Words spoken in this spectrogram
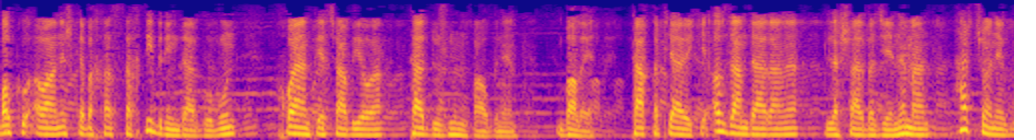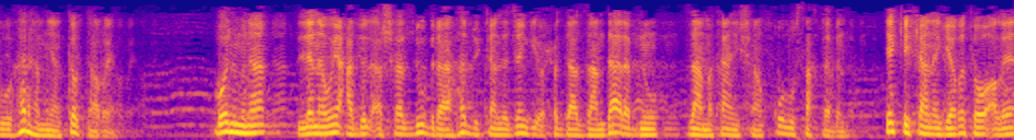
بەڵکو ئەوانەیش کە بە خە سەختی بریندار بووبوون خۆیان پێچابویەوە تا دوژمن ڕاوبنێن بەڵێ تاقە پیاوێکی ئەو زامدارانە لە شار بەجێ نەمان هەر چۆنێک بوو هەر هەمویان کەوتنە ڕێ. بۆ نمونە لە نەوەی عەبدول ئەشهەل دوو برا هەردوکیان لە جەنگی ئوحوددا زامدارەبن و زامەکانیشیان قوڵ و سەختەبن یەکێکیان ئەگێڕێتەوە ئەڵێ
